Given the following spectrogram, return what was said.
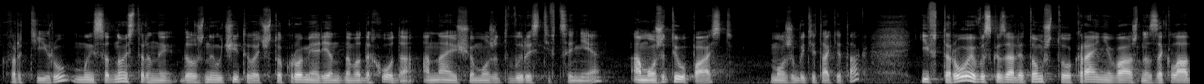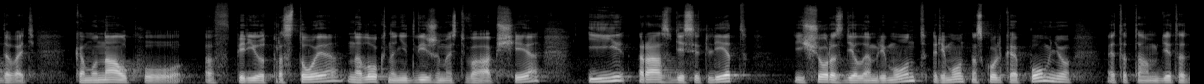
квартиру, мы, с одной стороны, должны учитывать, что кроме арендного дохода она еще может вырасти в цене, а может и упасть. Может быть и так, и так. И второе, вы сказали о том, что крайне важно закладывать коммуналку в период простоя, налог на недвижимость вообще, и раз в 10 лет еще раз делаем ремонт. Ремонт, насколько я помню, это там где-то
